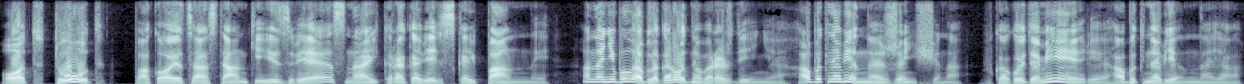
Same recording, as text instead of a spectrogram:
Вот тут покоятся останки известной краковельской панны. Она не была благородного рождения, обыкновенная женщина. в какой-то мере обыкновенная.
